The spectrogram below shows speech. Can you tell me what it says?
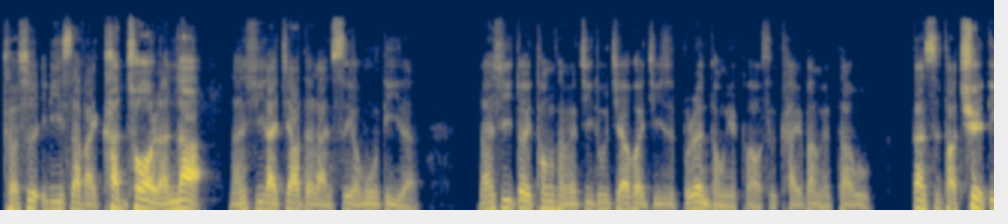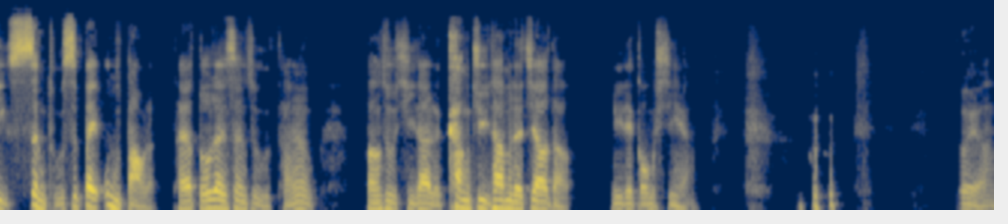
可是伊丽莎白看错人了。南希来加德兰是有目的的。南希对通常的基督教会即使不认同，也保持开放的态度。但是他确定圣徒是被误导了，他要多认圣徒，才能帮助其他人抗拒他们的教导。你的贡献啊，对啊，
